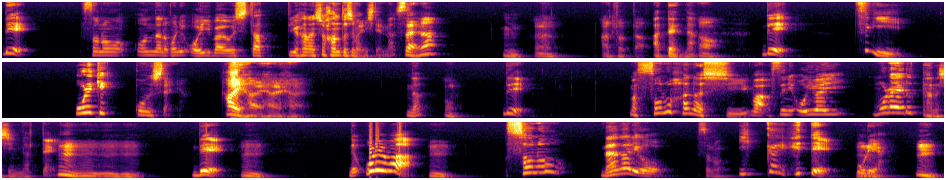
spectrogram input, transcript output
でその女の子にお祝いをしたっていう話を半年前にしてんな、そうやな。うん、うん。あったあった。あったやんな、うん。はで次俺結婚したんやいはいはいはい。な、うんで、まあ、その話は普通にお祝いもらえるって話になったんや、うんうんうんでうん。うん。で俺はうん。その流れをその一回経て俺やん、うん。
